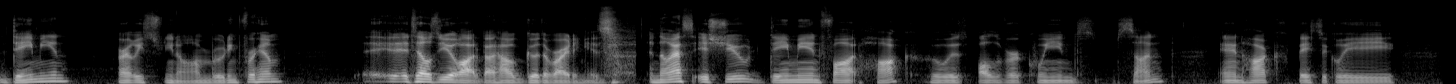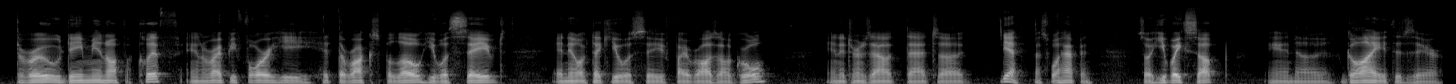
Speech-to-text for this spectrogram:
Damian or at least you know I'm rooting for him. It tells you a lot about how good the writing is. In the last issue, Damian fought Hawk, who is Oliver Queen's son, and Hawk basically threw Damian off a cliff, and right before he hit the rocks below, he was saved, and it looked like he was saved by Ra's al Ghul, and it turns out that uh, yeah, that's what happened. So he wakes up, and uh, Goliath is there,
